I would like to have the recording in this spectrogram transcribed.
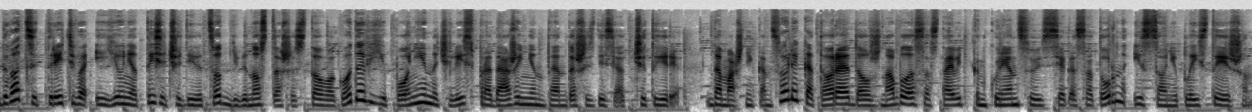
23 июня 1996 года в Японии начались продажи Nintendo 64, домашней консоли, которая должна была составить конкуренцию Sega Saturn и Sony PlayStation.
